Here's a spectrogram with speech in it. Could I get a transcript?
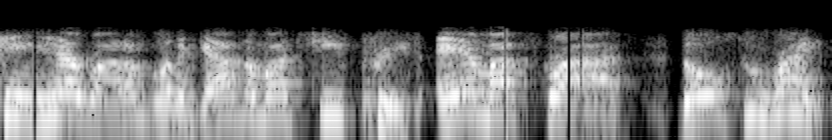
King Herod, I'm going to gather my chief priests and my scribes, those who write,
